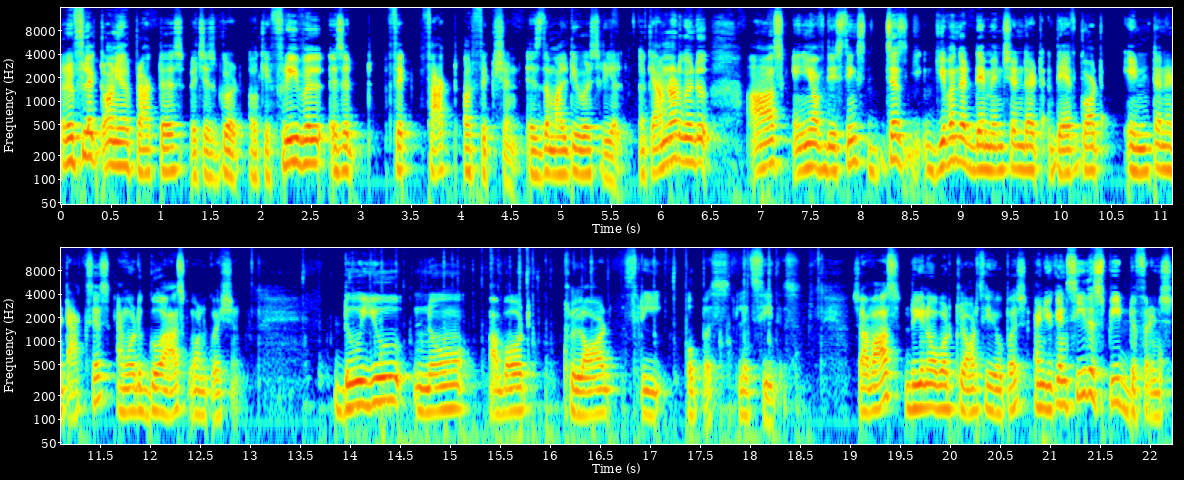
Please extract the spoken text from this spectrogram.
reflect on your practice, which is good. Okay, free will is it fact or fiction? Is the multiverse real? Okay, I'm not going to ask any of these things. Just given that they mentioned that they've got internet access, I'm going to go ask one question. Do you know about Claude 3 Opus? Let's see this. So I've asked, do you know about Claude 3 Opus? And you can see the speed difference.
